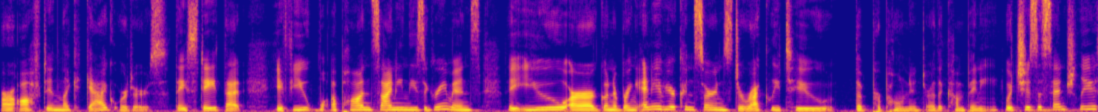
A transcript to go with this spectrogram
are often like gag orders. They state that if you upon signing these agreements that you are going to bring any of your concerns directly to the proponent or the company, which is mm-hmm. essentially a,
